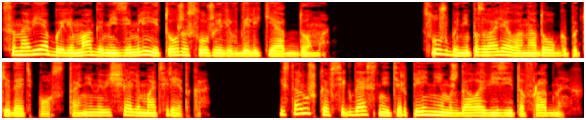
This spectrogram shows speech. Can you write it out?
Сыновья были магами земли и тоже служили вдалеке от дома. Служба не позволяла надолго покидать пост, они навещали мать редко. И старушка всегда с нетерпением ждала визитов родных.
